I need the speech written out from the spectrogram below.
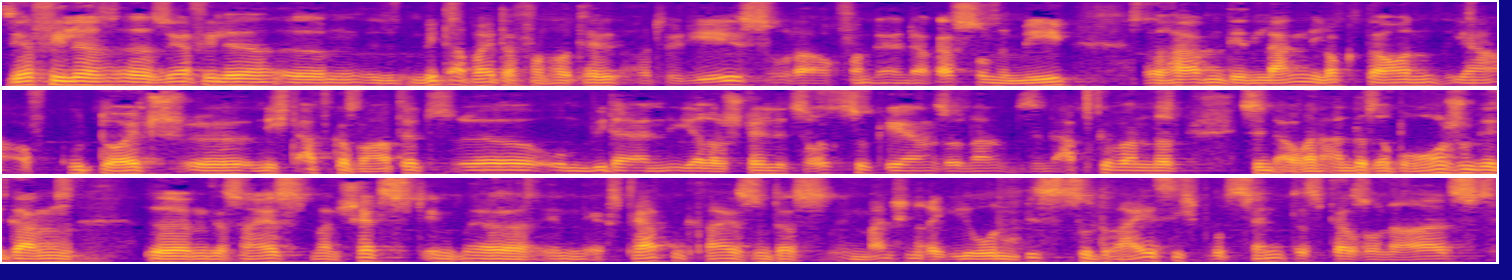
Sehr viele, äh, sehr viele ähm, Mitarbeiter von Hotel, Hoteliers oder auch von der, in der Gastronomie äh, haben den langen Lockdown ja auf gut Deutsch äh, nicht abgewartet, äh, um wieder an ihre Stelle zurückzukehren, sondern sind abgewandert, sind auch in andere Branchen gegangen. Ähm, das heißt, man schätzt im, äh, in Expertenkreisen, dass in manchen Regionen bis zu 30 Prozent des Personals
